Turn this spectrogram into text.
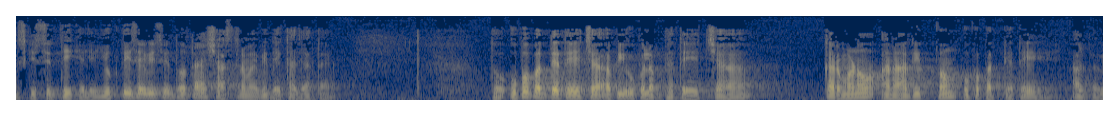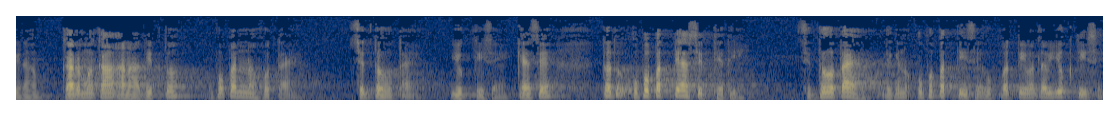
इसकी सिद्धि के लिए, युक्ति से भी सिद्ध होता है, शास्त्र में भी देखा जाता है। तो उपपद्यते च अपि च, कर्मणो अनादित्व उपपद्यते अल्प विराम कर्म का अनादित्व उपपन्न होता है, सिद्ध होता है, युक्ति से। कैसे? तद उपपत्तिया सिद्ध थी सिद्ध होता है, लेकिन उपपत्ति से, उपपत्ति मतलब युक्ति से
